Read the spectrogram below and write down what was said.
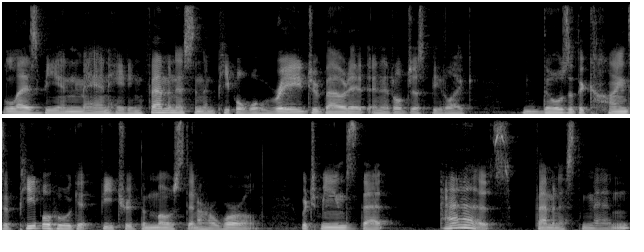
lesbian, man-hating feminists, and then people will rage about it, and it'll just be like those are the kinds of people who will get featured the most in our world, which means that as feminist men,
